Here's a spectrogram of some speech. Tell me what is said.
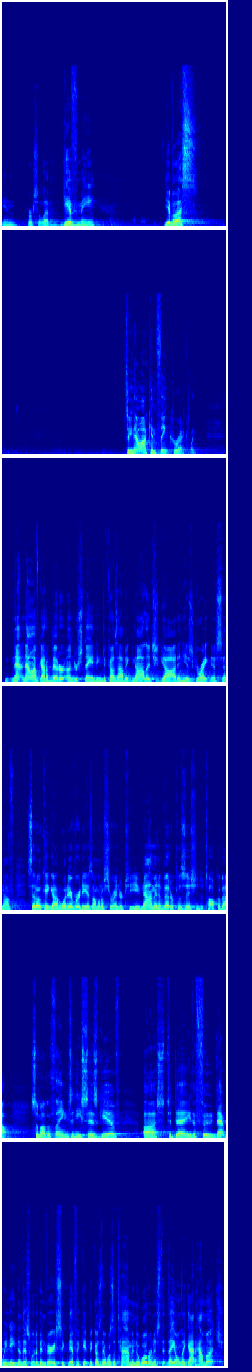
in verse 11. Give me, give us. See, now I can think correctly. Now, now I've got a better understanding because I've acknowledged God and His greatness, and I've said, okay, God, whatever it is, I'm going to surrender to you. Now I'm in a better position to talk about some other things. And He says, Give us today the food that we need. Now, this would have been very significant because there was a time in the wilderness that they only got how much?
